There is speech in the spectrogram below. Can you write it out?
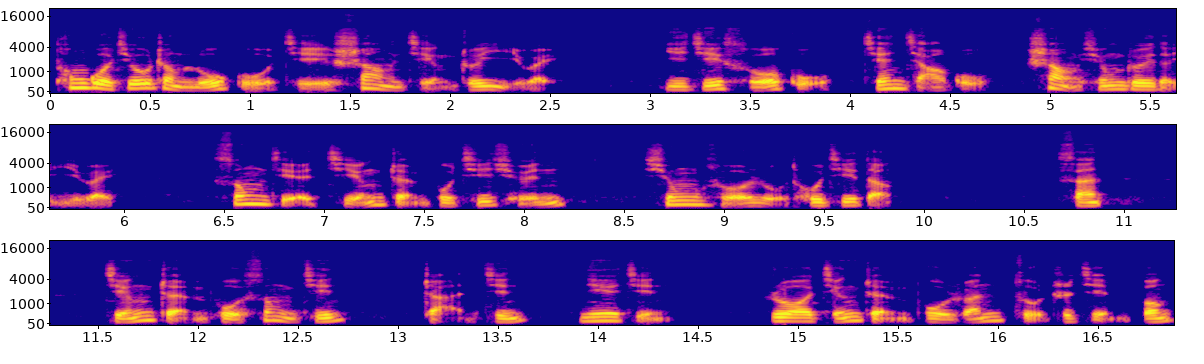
通过纠正颅骨及上颈椎移位，以及锁骨、肩胛骨、上胸椎的移位，松解颈枕部肌群。胸锁乳突肌等。三、颈枕部送筋、展筋、捏筋。若颈枕部软组织紧绷，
